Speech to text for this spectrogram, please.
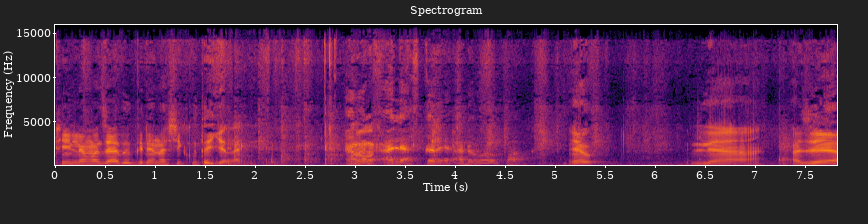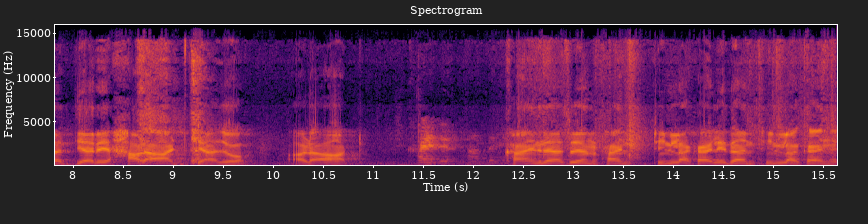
ઠીલામાં જાદુ કરીને શીખું થઈ ગયા લાગે. એવું? હજે અત્યારે સાડા આઠ થયા જો. સાડા આઠ. ખાઈ ખાઈને રહ્યા છે ને ખાઈને ઠીનલા ખાઈ લીધા ને ઠીનલા ખાઈને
